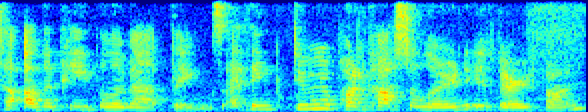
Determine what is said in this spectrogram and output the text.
to other people about things. I think doing a podcast alone is very fun.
